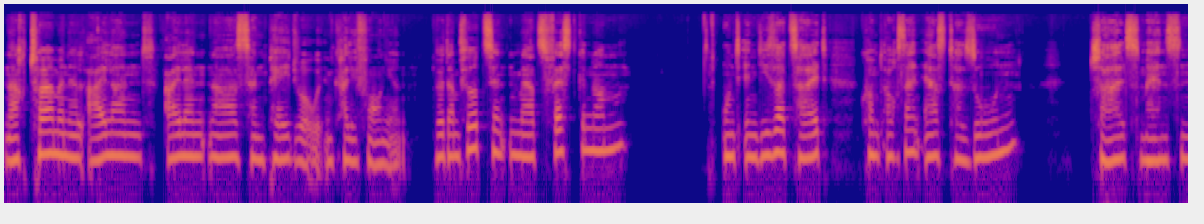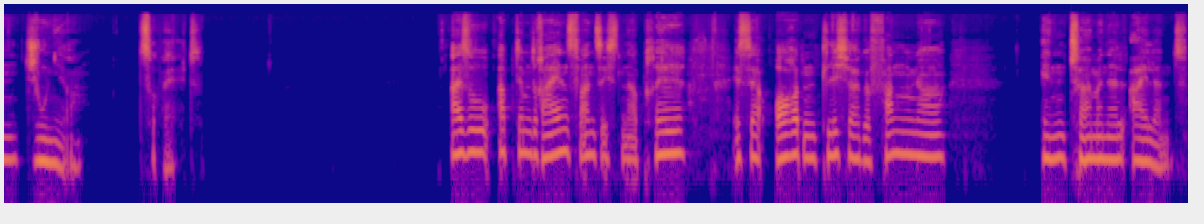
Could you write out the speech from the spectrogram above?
nach Terminal Island, Island nahe San Pedro in Kalifornien. Wird am 14. März festgenommen Und in dieser Zeit kommt auch sein erster Sohn, Charles Manson Jr., zur Welt. Also ab dem 23. April ist er ordentlicher Gefangener in Terminal Island.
